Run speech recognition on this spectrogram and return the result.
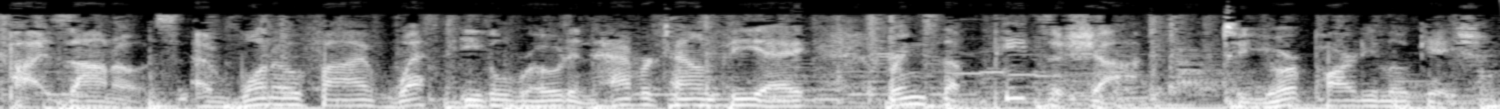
Paisanos at 105 West Eagle Road in Havertown, PA brings the pizza shop to your party location.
